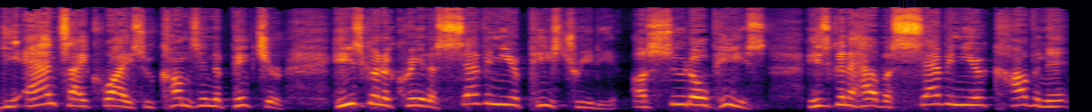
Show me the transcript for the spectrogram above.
the Antichrist who comes in the picture, he's going to create a seven year peace treaty, a pseudo peace. He's going to have a seven year covenant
